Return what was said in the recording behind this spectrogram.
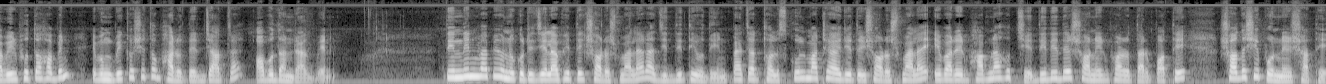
আবির্ভূত হবেন এবং বিকশিত ভারতের যাত্রায় অবদান রাখবেন। তিন দিনব্যাপী ঊনকোটি জেলাভিত্তিক সরস মেলার আজ দ্বিতীয় দিন। প্যাচারথল স্কুল মাঠে আয়োজিত এই সরস মেলায় এবারের ভাবনা হচ্ছে দিদিদের স্বনির্ভরতার পথে স্বদেশী পণ্যের সাথে।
